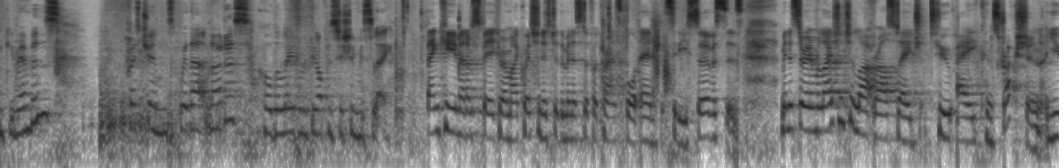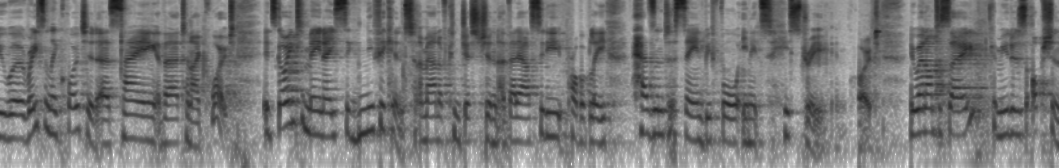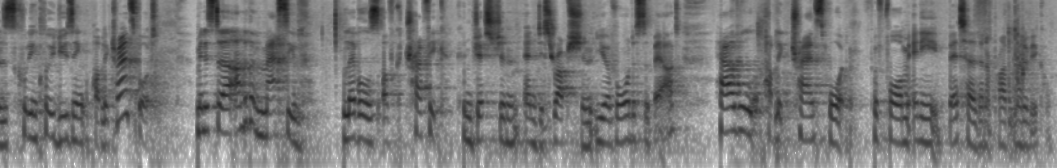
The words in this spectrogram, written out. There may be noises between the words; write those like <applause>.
Thank you, members. Questions without notice. Call the Leader of the Opposition, Ms Lee. Thank you, Madam Speaker. My question is to the Minister for Transport and City Services. Minister, in relation to Light Rail Stage 2A construction, you were recently quoted as saying that, and I quote, it's going to mean a significant amount of congestion that our city probably hasn't seen before in its history, end quote. You went on to say commuters' options could include using public transport. Minister, under the massive levels of traffic congestion and disruption you have warned us about, how will public transport perform any better than a private motor vehicle?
